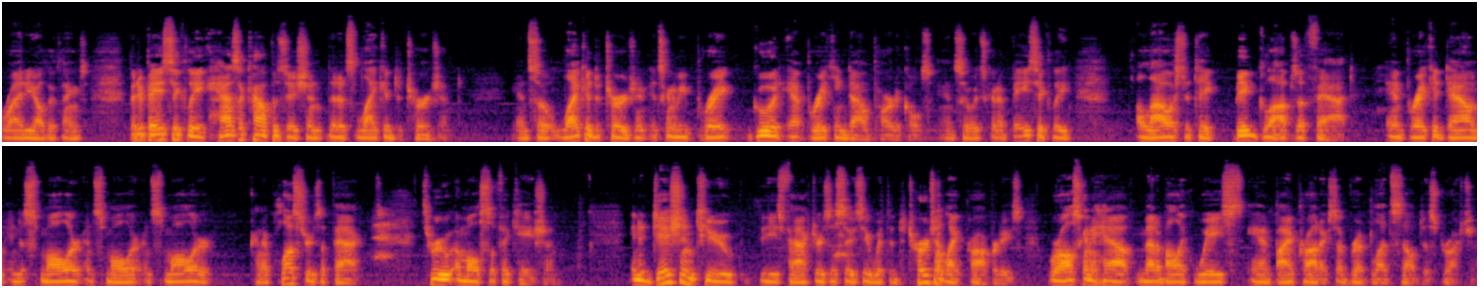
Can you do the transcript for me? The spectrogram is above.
variety of other things. But it basically has a composition that it's like a detergent. And so, like a detergent, it's going to be break, good at breaking down particles. And so, it's going to basically allow us to take big globs of fat and break it down into smaller and smaller and smaller kind of clusters of fat through emulsification. In addition to these factors associated with the detergent-like properties, we're also going to have metabolic wastes and byproducts of red blood cell destruction.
